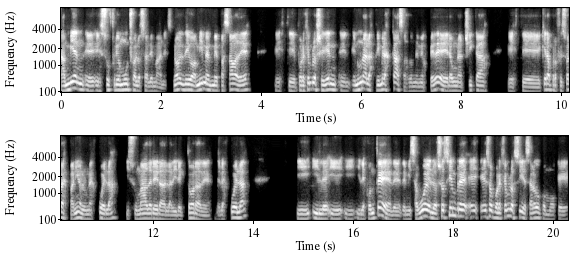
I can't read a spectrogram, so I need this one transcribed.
también eh, eh, sufrió mucho a los alemanes. ¿no? Digo, a mí me, pasaba de, este, por ejemplo, llegué en, una de las primeras casas donde me hospedé, era una chica este, que era profesora de español en una escuela y su madre era la directora de, la escuela. Y, les conté de, mis abuelos. Yo siempre, eh, eso por ejemplo, sí, es algo como que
